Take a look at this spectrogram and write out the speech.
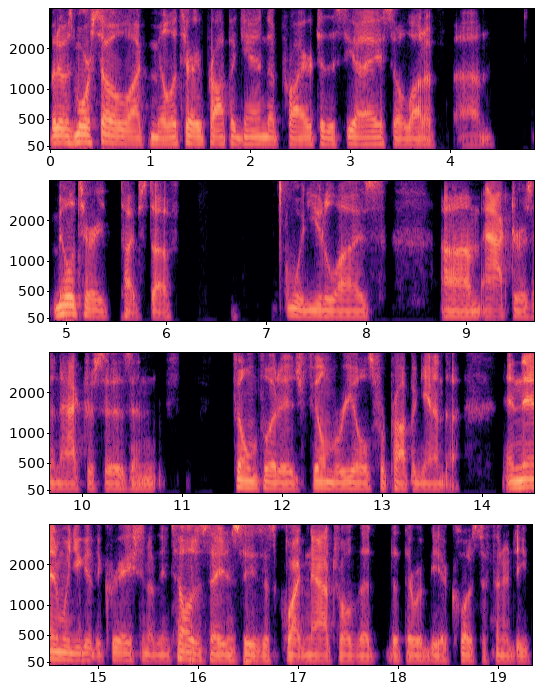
But it was more so like military propaganda prior to the CIA. So, a lot of um, military type stuff would utilize um, actors and actresses and film footage, film reels for propaganda. And then when you get the creation of the intelligence agencies, it's quite natural that that there would be a close affinity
